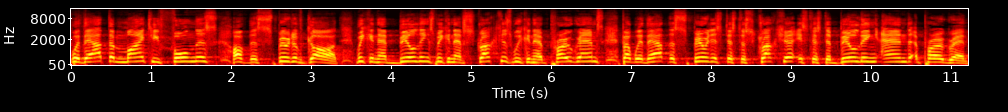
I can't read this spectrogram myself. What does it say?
without the mighty fullness of the Spirit of God. We can have buildings, we can have structures, we can have programs, but without the Spirit, it's just a structure, it's just a building and a program.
